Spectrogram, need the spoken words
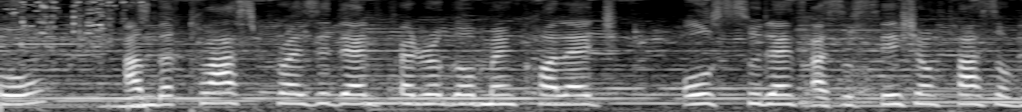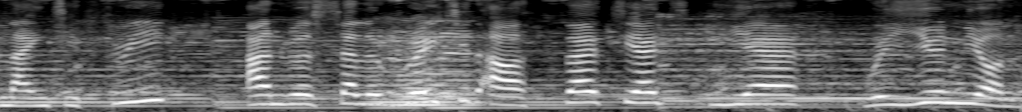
I'm the class president, Federal Government College Old Students Association class of 93, and we're celebrating our 30th year reunion.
